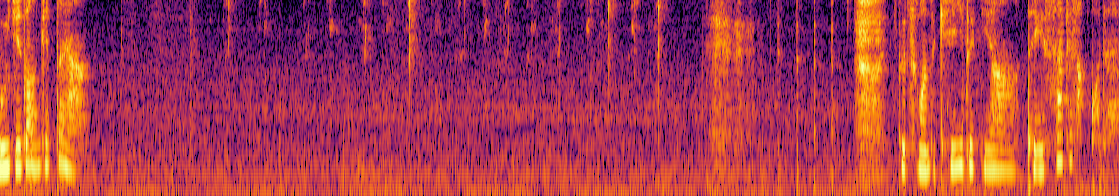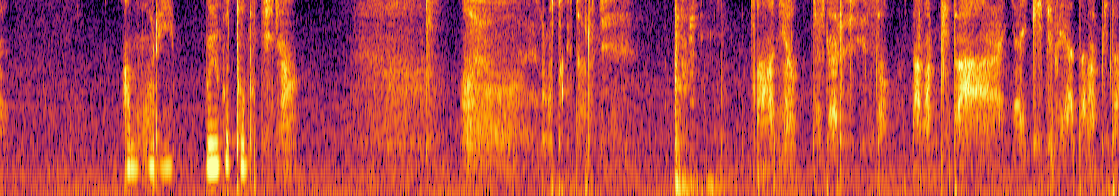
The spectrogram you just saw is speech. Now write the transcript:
보이지도 않겠다, 야. 이거 진짜 완전 개이득이야. 되게 싸게 샀거든. 앞머리 물부터 묻히자. 아휴, 이걸 어떻게 자르지? 아, 아니야, 잘 자를 수 있어. 나만 믿어. 야, 이 기집애야, 나만 믿어.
